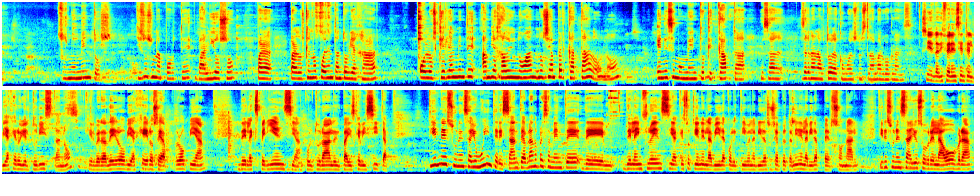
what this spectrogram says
sus momentos. Y eso es un aporte valioso para, para los que no pueden tanto viajar o los que realmente han viajado y no, han, no se han percatado, ¿no? En ese momento que capta esa, esa gran autora como es nuestra Margot Glantz. Sí, es la diferencia entre el viajero y el turista, ¿no? Que el verdadero viajero se apropia de la experiencia cultural del país que visita. Tienes un ensayo muy interesante hablando precisamente de, de, la influencia que esto tiene en la vida colectiva, en la vida social, pero también en la vida personal. Tienes un ensayo sobre la obra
